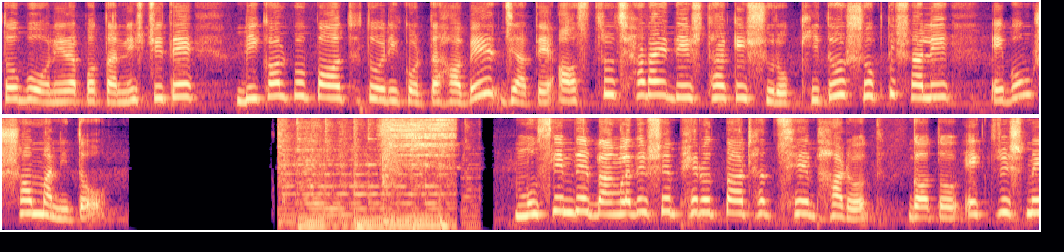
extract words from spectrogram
তবুও নিরাপত্তা নিশ্চিতে বিকল্প পথ তৈরি করতে হবে যাতে অস্ত্র ছাড়াই দেশ থাকে সুরক্ষিত, শক্তিশালী এবং সম্মানিত। মুসলিমদের বাংলাদেশে ফেরত পাঠাচ্ছে ভারত। গত একত্রিশ মে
